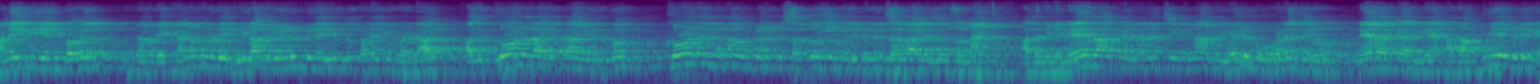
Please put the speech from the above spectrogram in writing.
மனைவி என்பவள் நம்முடைய கணவனுடைய விழா எலும்பில இருந்து படைக்கப்பட்டால் அது கோணலாகத்தான் இருக்கும். கோணல்ல தான் உங்களுக்கு சந்தோஷம் இருக்குதுன்னு சல்லாலேசன் சொன்னாங்க. அதை நீங்க நேராக்க நினைச்சீங்கன்னா அந்த எலும்பு உடஞ்சிரும். நேராக்காதீங்க. அதை அப்படியே விடுங்க.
